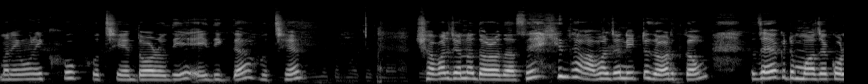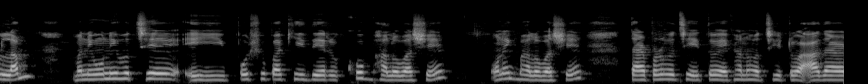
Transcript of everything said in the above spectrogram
মানে উনি খুব হচ্ছে দরদি, এই দিকটা হচ্ছে সবার জন্য দরদ আছে, কিন্তু আমার জন্য একটু দরদ কম। তো যাই হোক, একটু মজা করলাম। মানে উনি হচ্ছে এই পশু পাখিদের খুব ভালোবাসে। অনেক ভালোবাসে। তারপর হচ্ছে এই তো এখানে হচ্ছে একটু আদার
